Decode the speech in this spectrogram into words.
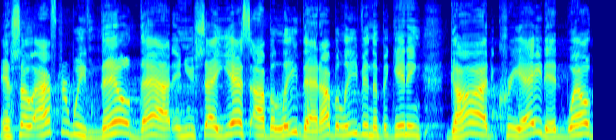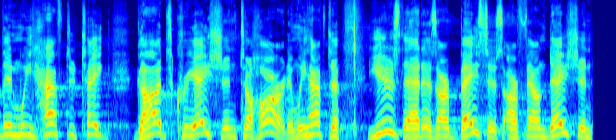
And so after we've nailed that and you say, Yes, I believe that, I believe in the beginning God created, well, then we have to take God's creation to heart. And we have to use that as our basis, our foundation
